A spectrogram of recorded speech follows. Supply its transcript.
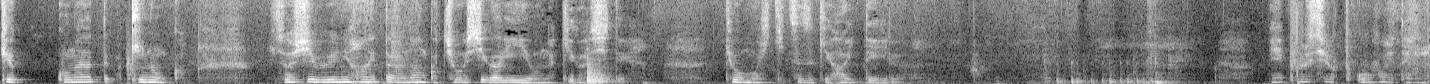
結この間ってか昨日か。久しぶりに履いたらなんか調子がいいような気がして。今日も引き続き履いている。メープルシロップこぼれてるな。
